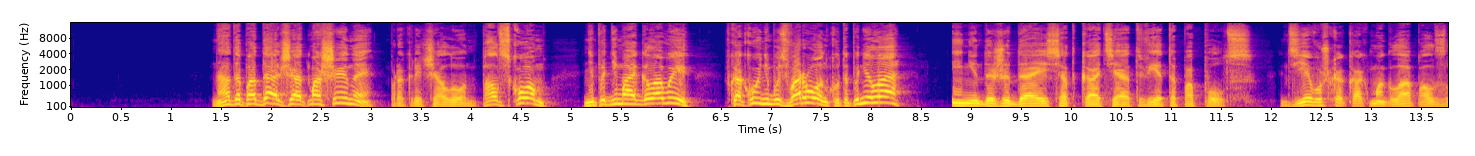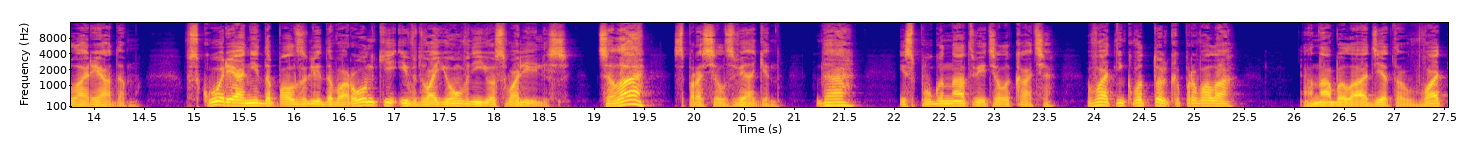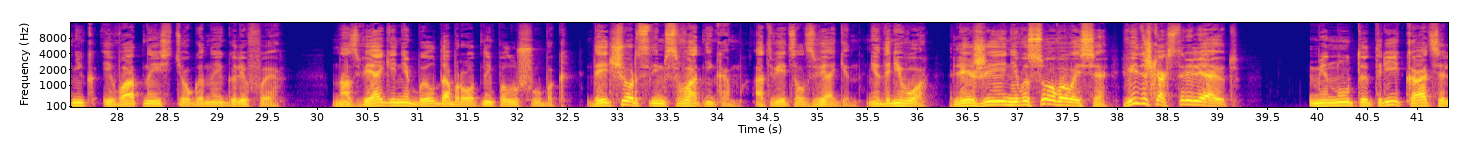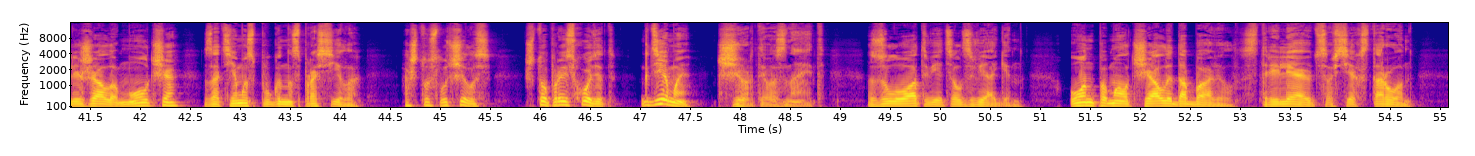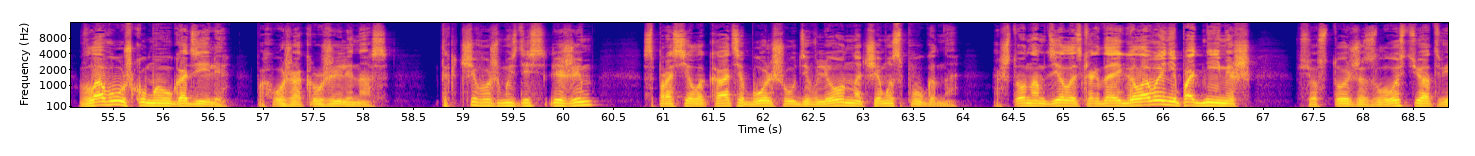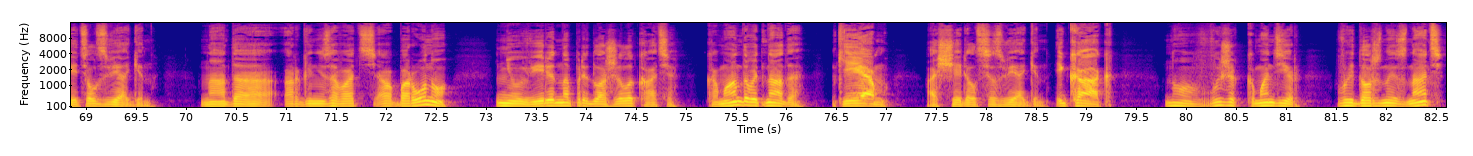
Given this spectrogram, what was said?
«Надо подальше от машины!» — прокричал он. «Ползком! Не поднимай головы! В какую-нибудь воронку, ты поняла?» И, не дожидаясь от Кати ответа, пополз. Девушка, как могла, ползла рядом. Вскоре они доползли до воронки и вдвоем в нее свалились. «Цела?» — спросил Звягин. «Да», — испуганно ответила Катя. «Ватник вот только провала». Она была одета в ватник и ватные стеганые галифе. На Звягине был добротный полушубок. «Да и черт с ним, с ватником!» — ответил Звягин. «Не до него! Лежи, не высовывайся! Видишь, как стреляют!» Минуты три Катя лежала молча, затем испуганно спросила. «А что случилось? Что происходит? Где мы?» «Черт его знает!» Зло ответил Звягин. Он помолчал и добавил. «Стреляют со всех сторон. В ловушку мы угодили. Похоже, окружили нас». «Так чего же мы здесь лежим?» — спросила Катя больше удивленно, чем испуганно. «А что нам делать, когда и головы не поднимешь?» Все с той же злостью ответил Звягин. «Надо организовать оборону?» — неуверенно предложила Катя. «Командовать надо». «Кем?» — ощерился Звягин. «И как?» «Но вы же командир. Вы должны знать...»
